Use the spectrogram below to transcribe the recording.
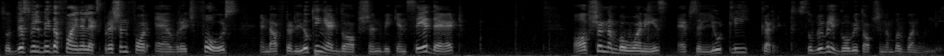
So this will be the final expression for average force and after looking at the option we can say that option number 1 is absolutely correct. So we will go with option number 1 only.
